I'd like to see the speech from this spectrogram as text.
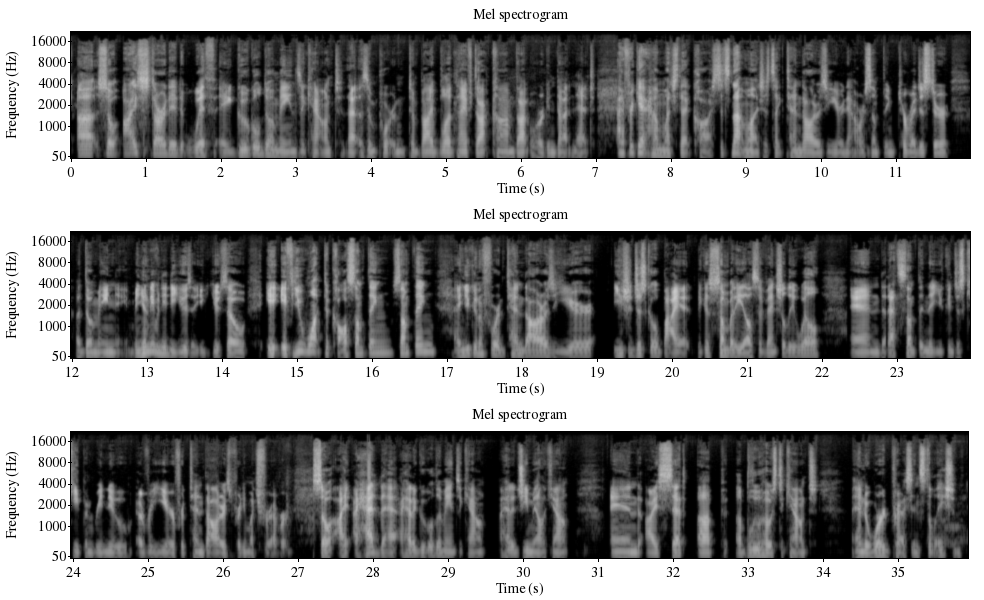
uh, so I started with a Google Domains account. That was important to buy bloodknife.com, .org, and .net. I forget how much that costs. It's not much. It's like $10 a year now or something to register a domain name. And you don't even need to use it. You, you, so if you want to call something something and you can afford $10 a year, you should just go buy it because somebody else eventually will. And that's something that you can just keep and renew every year for $10 pretty much forever. So I, I had that. I had a Google Domains account, I had a Gmail account, and I set up a Bluehost account and a WordPress installation.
